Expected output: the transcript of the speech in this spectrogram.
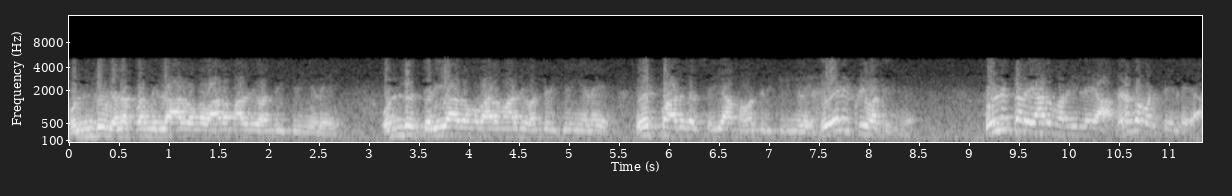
ஒன்றும் விளப்பம் இல்லாதவங்க வார மாதிரி வந்திருக்கிறீங்களே. ஒன்றும் தெரியாதவங்க வார மாதிரி வந்திருக்கிறீங்களே. ஏற்பாடுகள் செய்யாம வந்திருக்கிறீங்களே. ஏன் இப்படி வந்தீங்க சொல்லித்தர யாரும் வர இல்லையா விளங்கப்படுத்த இல்லையா?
